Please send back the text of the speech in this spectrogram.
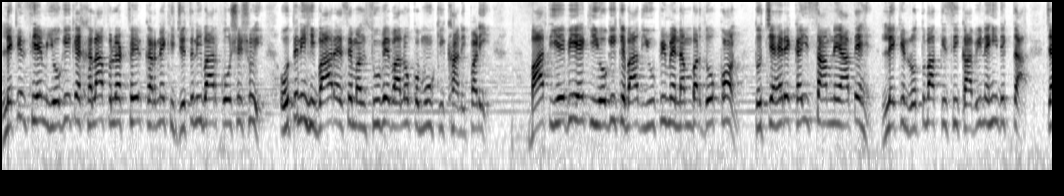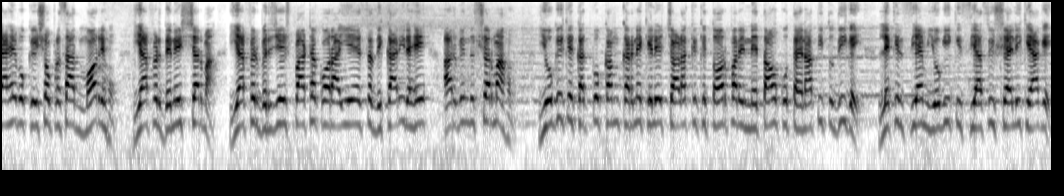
लेकिन सीएम योगी के खिलाफ उलटफेर करने की जितनी बार कोशिश हुई, उतनी ही बार ऐसे मंसूबे वालों को मुँह की खानी पड़ी। बात यह भी है कि योगी के बाद यूपी में नंबर दो कौन? तो चेहरे कई सामने आते हैं, लेकिन रुतबा किसी का भी नहीं दिखता। चाहे वो केशव प्रसाद मौर्य हो, या फिर दिनेश शर्मा, या फिर ब्रजेश पाठक और आईएएस अधिकारी रहे, अरविंद शर्मा हो। योगी के कद को कम करने के लिए चाणक्य के तौर पर इन नेताओं को तैनाती तो दी गई, लेकिन सीएम योगी की सियासी शैली के आगे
